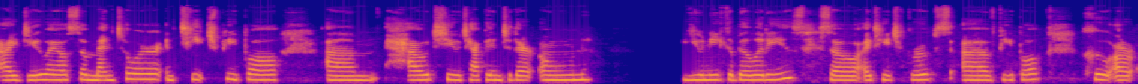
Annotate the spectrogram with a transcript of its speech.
I do. I also mentor and teach people um, how to tap into their own unique abilities. So I teach groups of people who are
